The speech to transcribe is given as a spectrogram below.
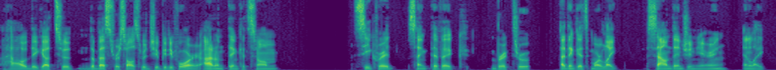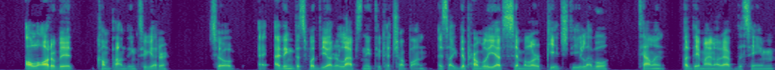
how they got to the best results with GPT-4, I don't think it's some secret scientific breakthrough. I think it's more like sound engineering and like a lot of it compounding together. So I, I think that's what the other labs need to catch up on. It's like they probably have similar PhD level talent, but they might not have the same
